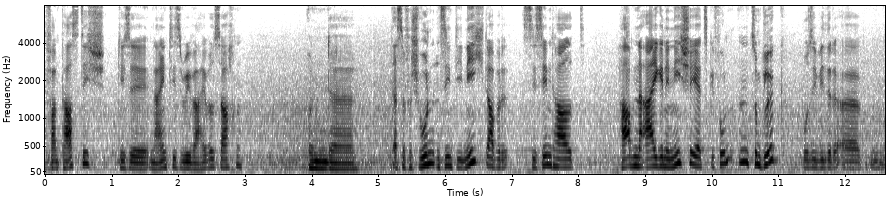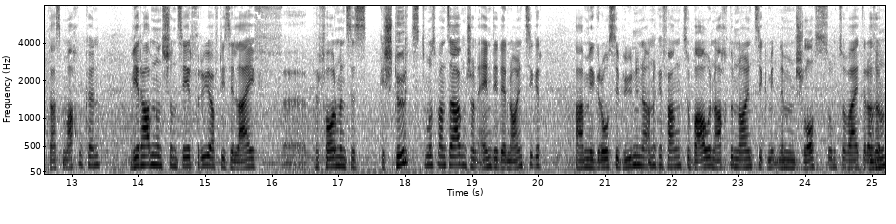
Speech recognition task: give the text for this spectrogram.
fantastisch, diese 90s Revival Sachen. Und äh, also verschwunden sind die nicht, aber sie sind halt, haben eine eigene Nische jetzt gefunden, zum Glück, wo sie wieder äh, das machen können. Wir haben uns schon sehr früh auf diese Live-Performances gestürzt, muss man sagen, schon Ende der 90er haben wir große Bühnen angefangen zu bauen, 98 mit einem Schloss und so weiter. Also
